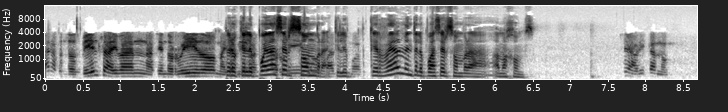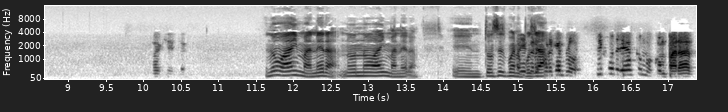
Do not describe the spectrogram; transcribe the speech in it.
Bueno, pues los Bills ahí van haciendo ruido. Miami Pero que le pueda hacer ruido, sombra, que, le, que realmente le pueda hacer sombra a Mahomes. Sí, ahorita no. No existe. No hay manera, no, no hay manera. Entonces, bueno, Oye, pues pero ya. por ejemplo, sí podrías como comparar,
